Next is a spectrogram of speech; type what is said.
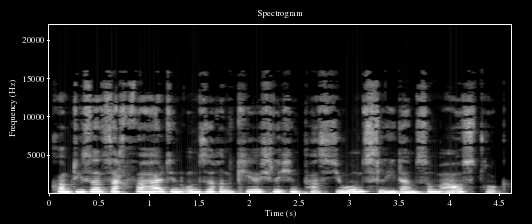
kommt dieser Sachverhalt in unseren kirchlichen Passionsliedern zum Ausdruck.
